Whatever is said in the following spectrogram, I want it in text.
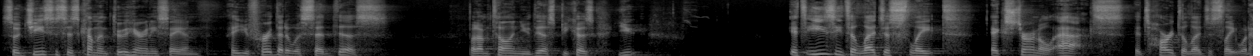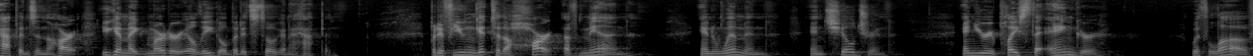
So Jesus is coming through here and he's saying, Hey, you've heard that it was said this. But I'm telling you this because you, it's easy to legislate external acts. It's hard to legislate what happens in the heart. You can make murder illegal, but it's still going to happen. But if you can get to the heart of men and women and children, and you replace the anger with love,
